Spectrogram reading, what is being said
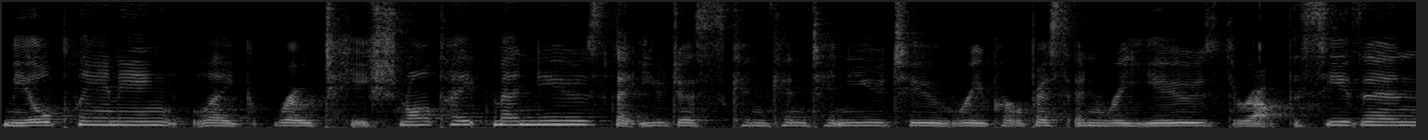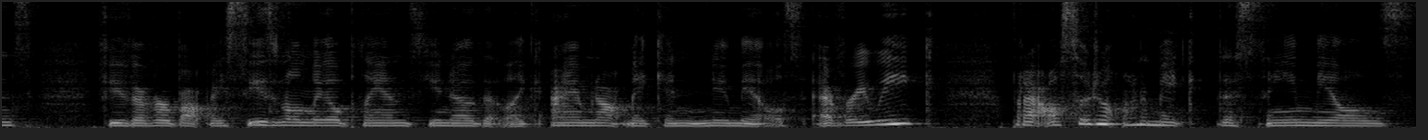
meal planning, like rotational type menus that you just can continue to repurpose and reuse throughout the seasons. If you've ever bought my seasonal meal plans, you know that like I am not making new meals every week, but I also don't want to make the same meals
